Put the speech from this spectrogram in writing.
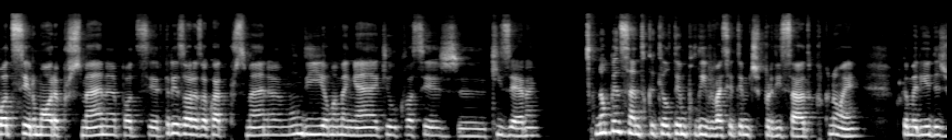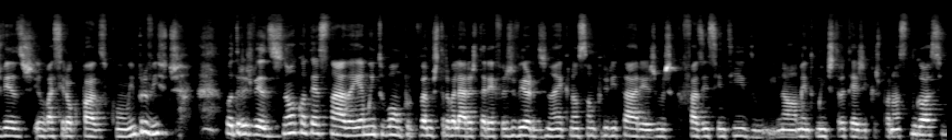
pode ser uma hora por semana, pode ser três horas ou quatro por semana, um dia, uma manhã, aquilo que vocês uh, quiserem. Não pensando que aquele tempo livre vai ser tempo desperdiçado, porque não é. Porque a maioria das vezes ele vai ser ocupado com imprevistos, outras vezes não acontece nada e é muito bom porque vamos trabalhar as tarefas verdes, não é? Que não são prioritárias, mas que fazem sentido e normalmente muito estratégicas para o nosso negócio.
